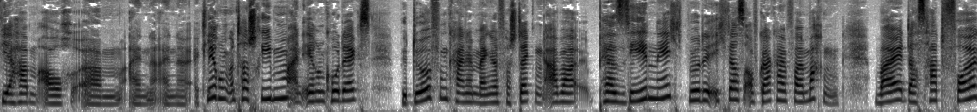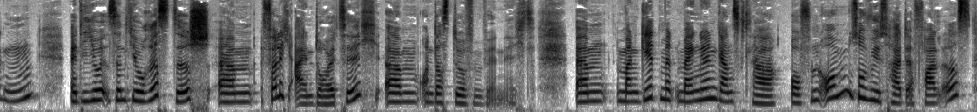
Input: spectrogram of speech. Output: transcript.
wir haben auch ähm, eine, eine Erklärung unterschrieben, ein Ehrenkodex. Wir dürfen keine Mängel verstecken, aber per se nicht würde ich das auf gar keinen Fall machen, weil das hat Folgen, äh, die ju sind juristisch ähm, völlig eindeutig ähm, und das dürfen wir nicht. Ähm, man geht mit Mängeln ganz klar offen um, so wie es halt der Fall ist.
